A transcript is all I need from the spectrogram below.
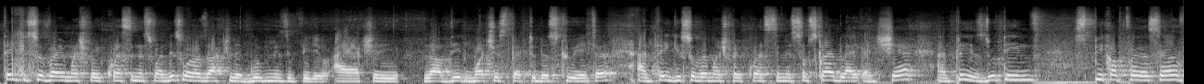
Thank you so very much for requesting this one. This one was actually a good music video. I actually loved it. Much respect to this creator. And thank you so very much for requesting it. Subscribe, like, and share. And please do things. Speak up for yourself.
